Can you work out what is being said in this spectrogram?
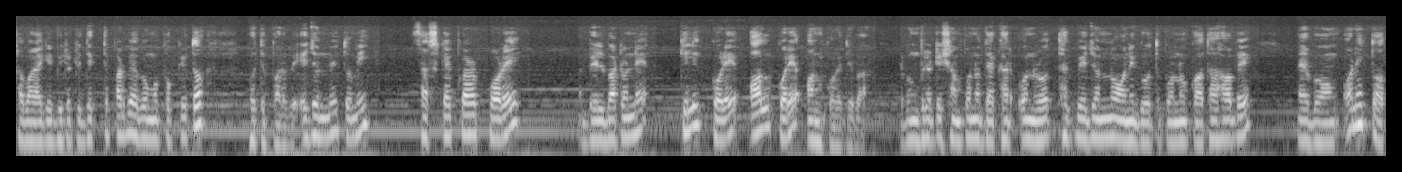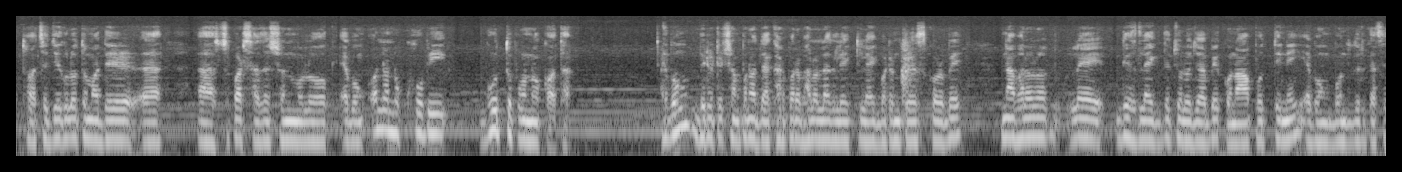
সবার আগে ভিডিওটি দেখতে পারবে এবং উপকৃত হতে পারবে। এজন্যই তুমি সাবস্ক্রাইব করার পরে বেল বাটনে ক্লিক করে অল করে অন করে দেবা। এবং ভিডিওটি সম্পূর্ণ দেখার অনুরোধ থাকবে, এজন্য অনেক গুরুত্বপূর্ণ কথা হবে এবং অনেক তথ্য আছে যেগুলো তোমাদের সুপার সাজেশনমূলক এবং অন্যান্য খুবই গুরুত্বপূর্ণ কথা। এবং ভিডিওটি সম্পূর্ণ দেখার পরে ভালো লাগলে একটি লাইক বাটন প্রেস করবে। না ভালো লাগলে ডিসলাইক দিয়ে চলে যাবে, কোনো আপত্তি নেই এবং বন্ধুদের কাছে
